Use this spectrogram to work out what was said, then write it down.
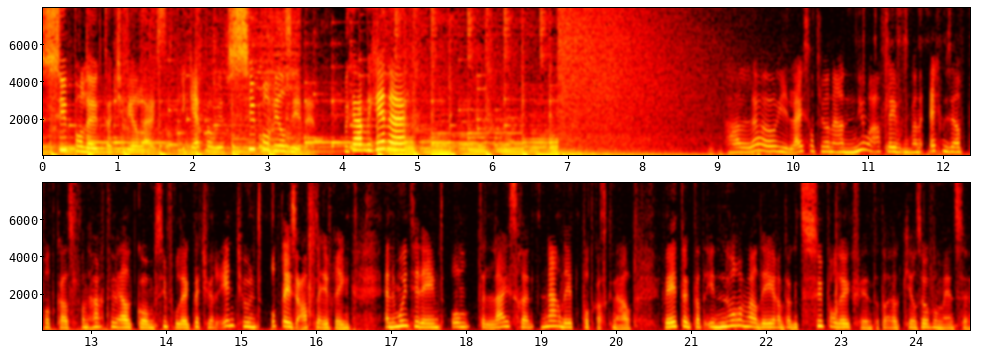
Super leuk dat je weer luistert. Ik heb er weer super veel zin in. We gaan beginnen. Hallo, je luistert weer naar een nieuwe aflevering van de Echt Mezelf podcast. Van harte welkom. Super leuk dat je weer intuned op deze aflevering en de moeite neemt om te luisteren naar dit podcastkanaal. Weet dat ik dat enorm waardeer en dat ik het super leuk vind dat er elke keer zoveel mensen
